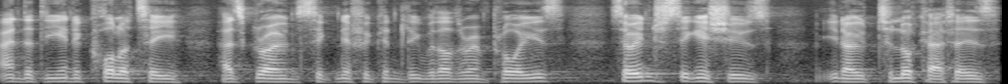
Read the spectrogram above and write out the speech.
and that the inequality has grown significantly with other employees. So interesting issues, you know, to look at is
